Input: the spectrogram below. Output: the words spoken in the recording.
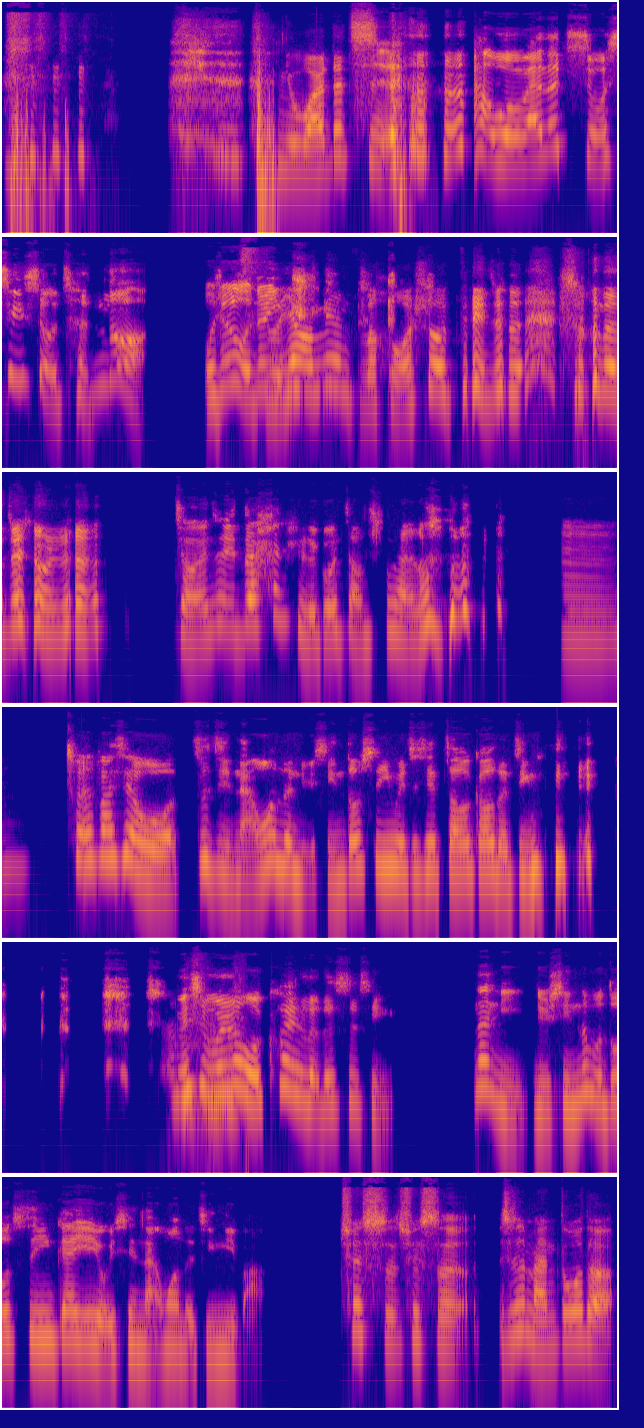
你玩得起啊，我玩得起，我信守承诺。我觉得我对死要面子活受罪，就是说的这种人。讲完这一段汗水都给我讲出来了。嗯，突然发现我自己难忘的旅行都是因为这些糟糕的经历，没什么让我快乐的事情。那你旅行那么多次，应该也有一些难忘的经历吧？确实，确实，其实蛮多的。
